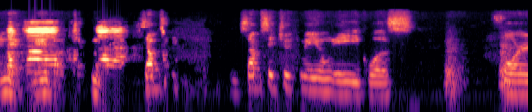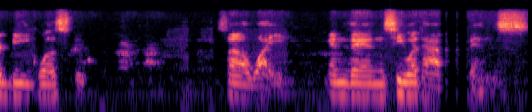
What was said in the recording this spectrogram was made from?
Hindi, baka, ganito. Check mo. Substitute, substitute mo yung A equals 4, B equals 2 sa Y. And then see what happens.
